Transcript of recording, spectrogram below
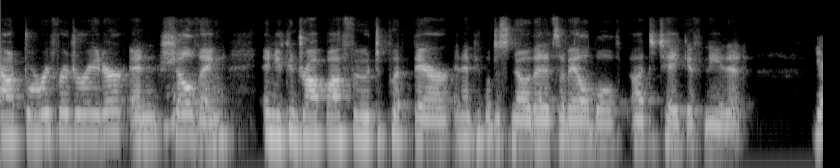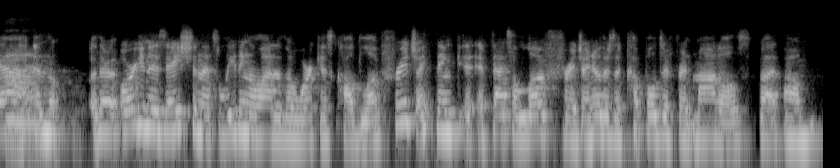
outdoor refrigerator and shelving and you can drop off food to put there and then people just know that it's available uh, to take if needed. Yeah um, and the, the organization that's leading a lot of the work is called love fridge. I think if that's a love fridge i know there's a couple different models but um,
